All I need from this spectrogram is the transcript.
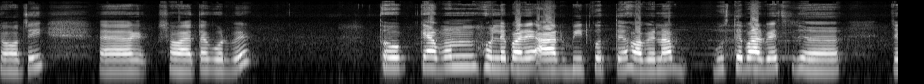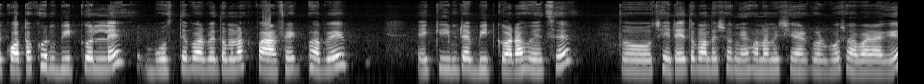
সহজেই সহায়তা করবে। তো কেমন হলে পারে আর বিট করতে হবে না, বুঝতে পারবে যে কতক্ষণ বিট করলে বুঝতে পারবে তোমরা পারফেক্টভাবে এই ক্রিমটা বিট করা হয়েছে। তো সেটাই তোমাদের সঙ্গে এখন আমি শেয়ার করব সবার আগে।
